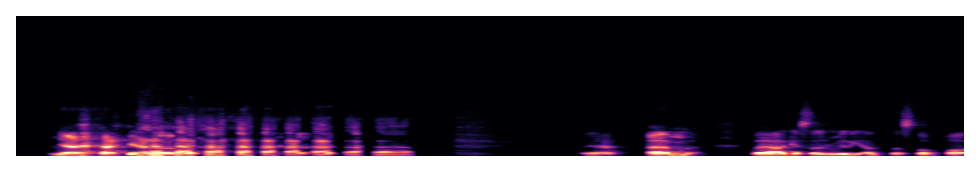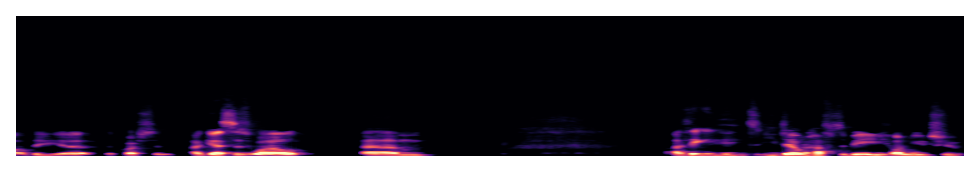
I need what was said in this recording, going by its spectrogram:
yeah yeah Yeah. Um, well, I guess that doesn't really. uh, That's not part of the uh, the question. I guess as well. Um, I think you, you don't have to be on YouTube.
